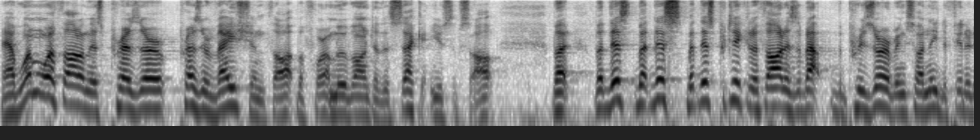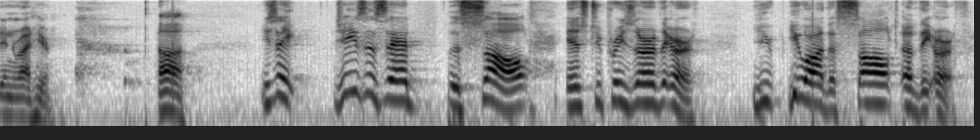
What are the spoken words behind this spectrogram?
Now, one more thought on this preser- preservation thought before I move on to the second use of salt. But, but, this, but, this, but this particular thought is about the preserving, so I need to fit it in right here. Uh, you see, Jesus said the salt is to preserve the earth. You, you are the salt of the earth.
